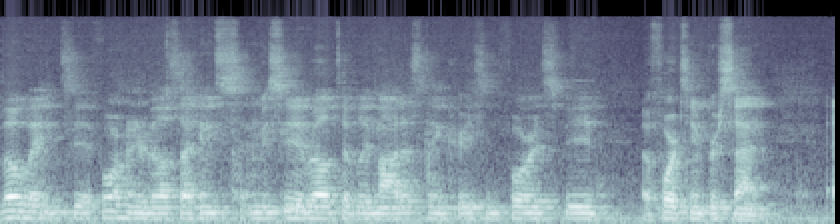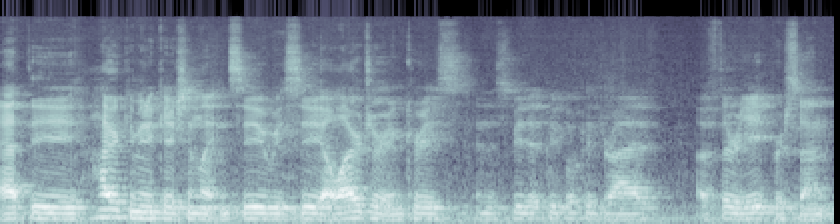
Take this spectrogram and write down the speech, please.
low latency at 400 milliseconds, and we see a relatively modest increase in forward speed of 14%. At the higher communication latency, we see a larger increase in the speed that people could drive of 38%.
